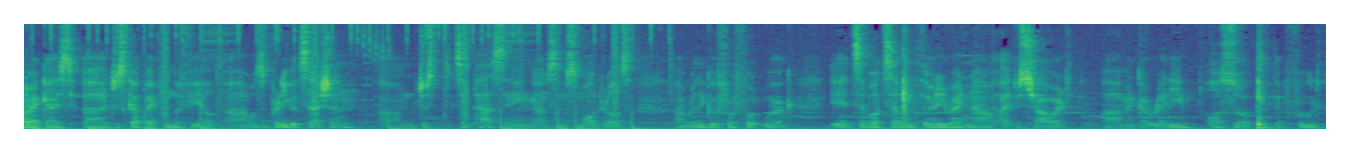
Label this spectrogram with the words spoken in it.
Alright guys, uh, just got back from the field. Uh, it was a pretty good session. Um, just did some passing, uh, some small drills. Uh, really good for footwork. It's about 7.30 right now. I just showered um, and got ready. Also picked up food.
